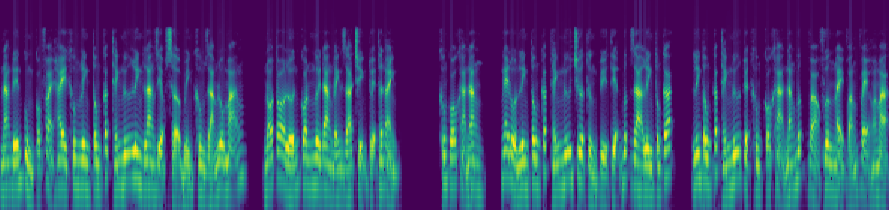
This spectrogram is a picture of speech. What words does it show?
nàng đến cùng có phải hay không linh tông các thánh nữ linh lang diệp sở bình không dám lỗ mãng, nó to lớn con ngươi đang đánh giá trịnh tuệ thân ảnh không có khả năng, nghe đồn linh tông các thánh nữ chưa từng tùy tiện bước ra linh tông các, linh tông các thánh nữ tuyệt không có khả năng bước vào phương này vắng vẻ hoa mạc.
